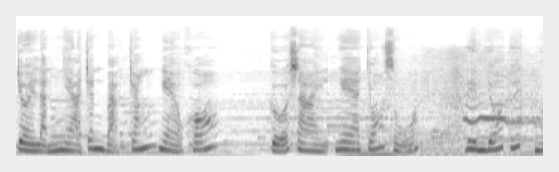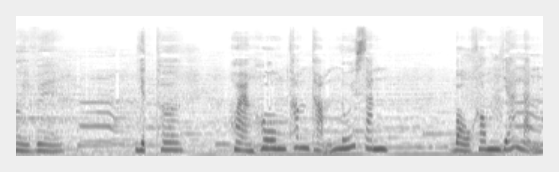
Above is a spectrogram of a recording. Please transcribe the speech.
Trời lạnh nhà tranh bạc trắng nghèo khó. Cửa xài nghe chó sủa. Đêm gió tuyết người về. Dịch thơ Hoàng hôn thâm thẳm núi xanh. Bầu không giá lạnh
